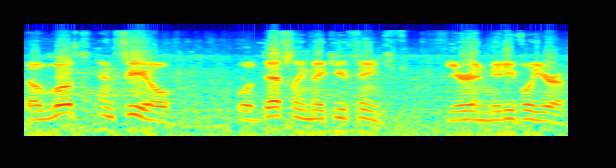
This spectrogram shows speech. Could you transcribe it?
The look and feel will definitely make you think you're in medieval Europe.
